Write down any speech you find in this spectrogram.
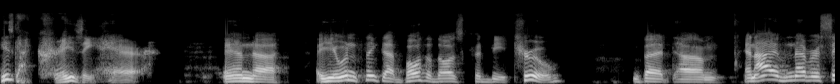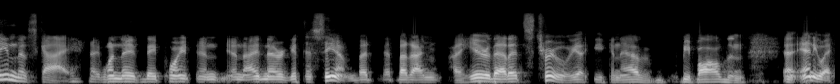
he's got crazy hair. And uh, you wouldn't think that both of those could be true. But, um, and I've never seen this guy when they, they point and, and I never get to see him, but, but I'm, I hear that it's true. You can have, be bald and, uh, anyway.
